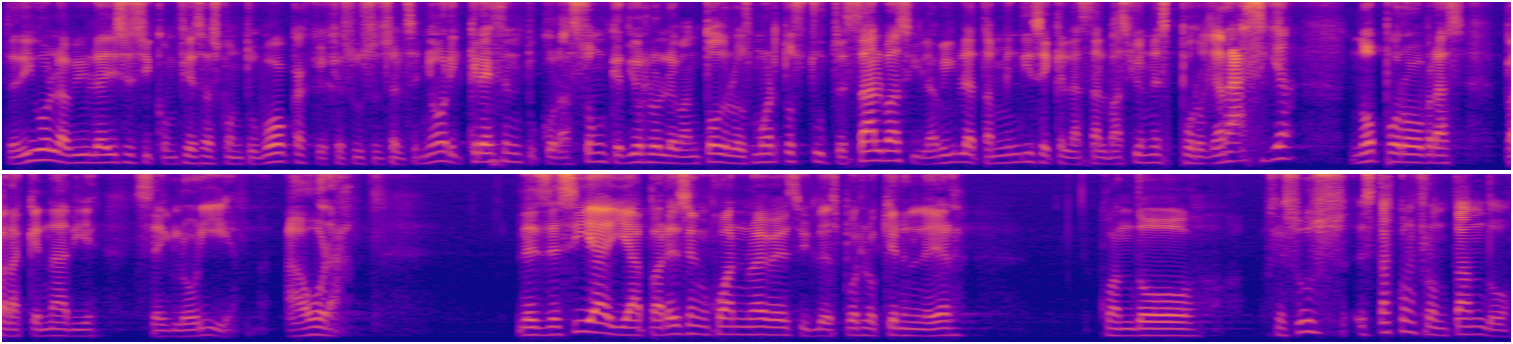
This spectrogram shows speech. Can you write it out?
Te digo, la Biblia dice, si confiesas con tu boca que Jesús es el Señor y crees en tu corazón que Dios lo levantó de los muertos, tú te salvas. Y la Biblia también dice que la salvación es por gracia, no por obras, para que nadie se gloríe. Ahora, les decía, y aparece en Juan 9, si después lo quieren leer, cuando Jesús está confrontando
